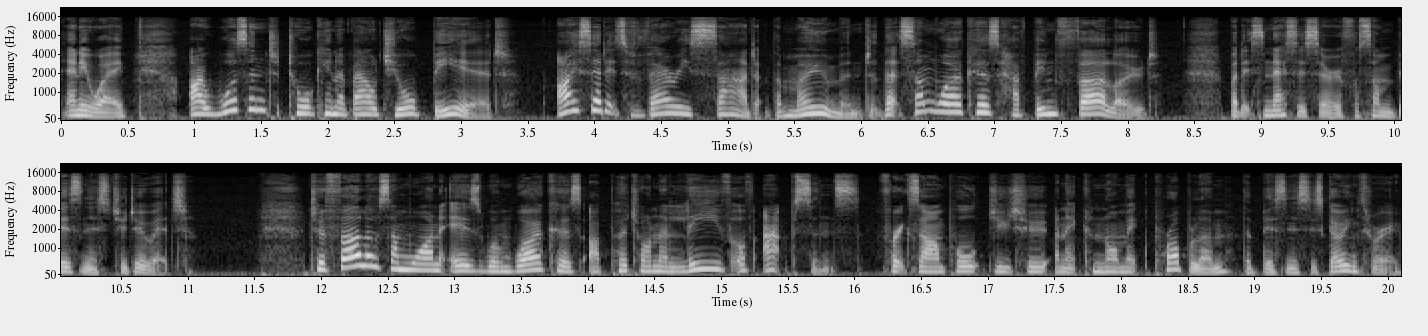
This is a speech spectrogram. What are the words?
Anyway, I wasn't talking about your beard. I said it's very sad at the moment that some workers have been furloughed, but it's necessary for some business to do it. To furlough someone is when workers are put on a leave of absence, for example, due to an economic problem the business is going through.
